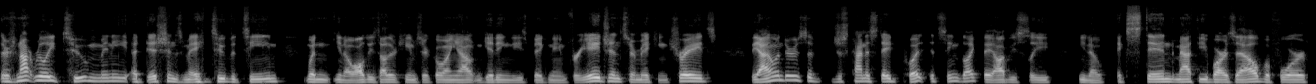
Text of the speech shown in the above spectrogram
there's not really too many additions made to the team when you know all these other teams are going out and getting these big name free agents or making trades. The Islanders have just kind of stayed put. It seems like they obviously you know extend Mathew Barzal before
